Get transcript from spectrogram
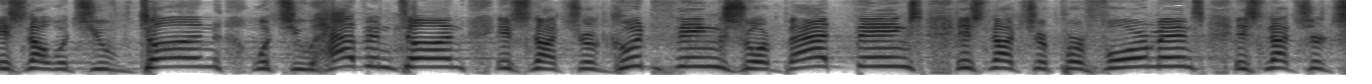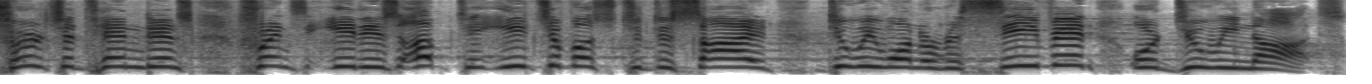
It's not what you've done, what you haven't done. It's not your good things or bad things. It's not your performance. It's not your church attendance. Friends, it is up to each of us to decide do we want to receive it or do we not?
